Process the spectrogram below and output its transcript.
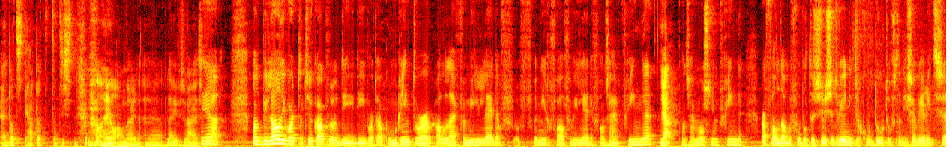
En dat, ja, dat, dat is wel een heel andere uh, levenswijze. Ja, want Bilal die wordt natuurlijk ook, die, die wordt ook omringd door allerlei familieleden, of, of in ieder geval familieleden van zijn vrienden, ja. van zijn moslimvrienden, waarvan dan bijvoorbeeld de zus het weer niet te goed doet, of dan is er weer iets, uh,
